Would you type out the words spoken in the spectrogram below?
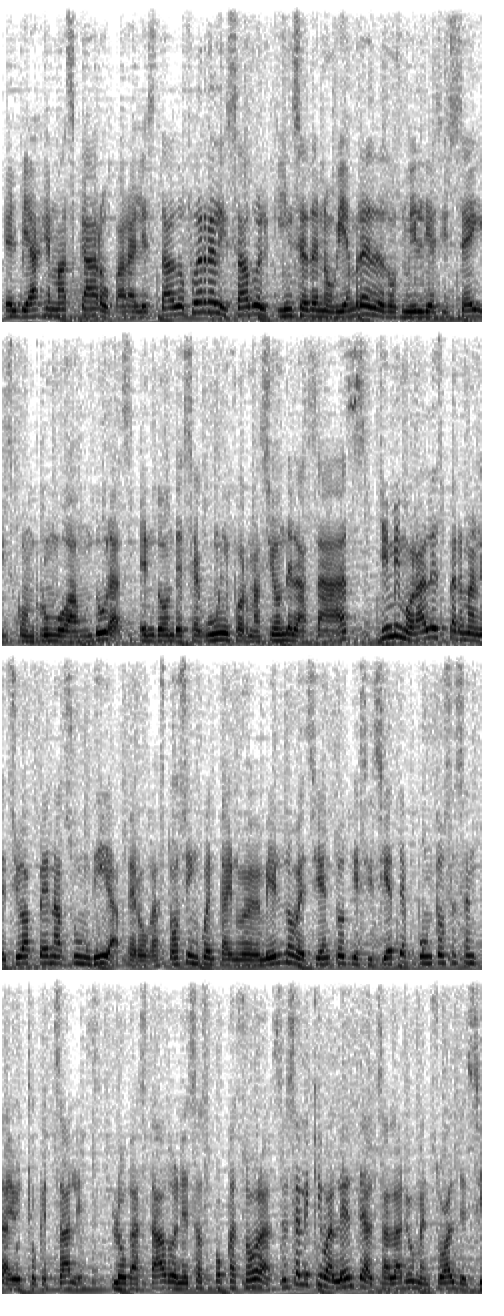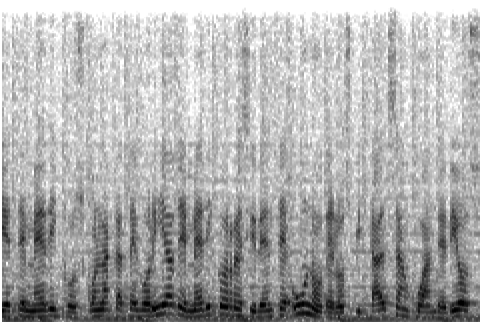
El viaje más caro para el estado fue realizado el 15 de noviembre de 2016 con rumbo a Honduras, en donde según información de las SAS, Jimmy Morales permaneció apenas un día, pero gastó 59.917.68 quetzales. Lo gastado en esas pocas horas es el equivalente al salario mensual de 7 médicos con la categoría de médico residente 1 del Hospital San Juan de Dios,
